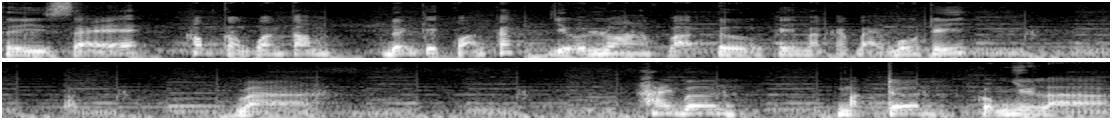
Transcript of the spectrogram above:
thì sẽ không cần quan tâm đến cái khoảng cách giữa loa và tường khi mà các bạn bố trí và hai bên mặt trên cũng như là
